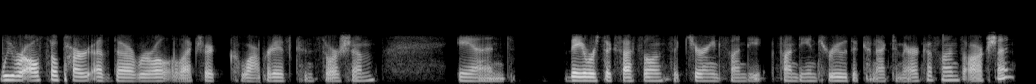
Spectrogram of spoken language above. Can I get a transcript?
we were also part of the Rural Electric Cooperative Consortium, and they were successful in securing funding, funding through the Connect America Funds auction.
